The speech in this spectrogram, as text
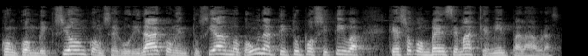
con convicción, con seguridad, con entusiasmo, con una actitud positiva, que eso convence más que mil palabras.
